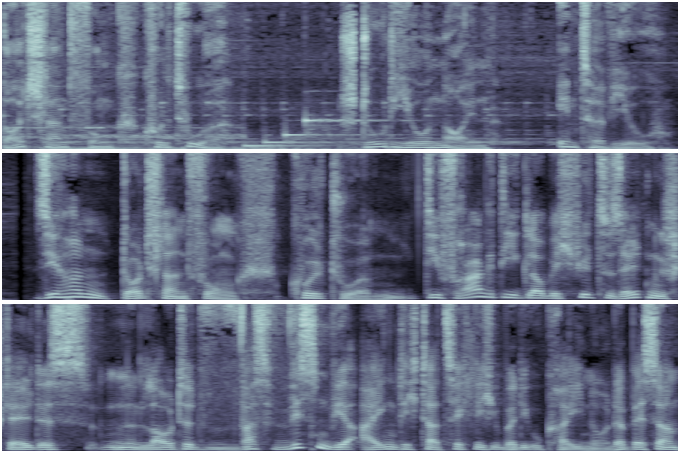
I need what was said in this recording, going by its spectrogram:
Deutschlandfunk Kultur Studio 9 Interview Sie hören Deutschlandfunk Kultur. Die Frage, die, glaube ich, viel zu selten gestellt ist, lautet, was wissen wir eigentlich tatsächlich über die Ukraine? Oder besser,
